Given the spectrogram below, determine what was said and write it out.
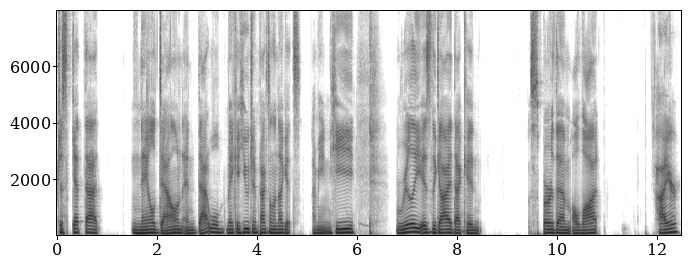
just get that nailed down and that will make a huge impact on the Nuggets. I mean, he really is the guy that could spur them a lot higher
